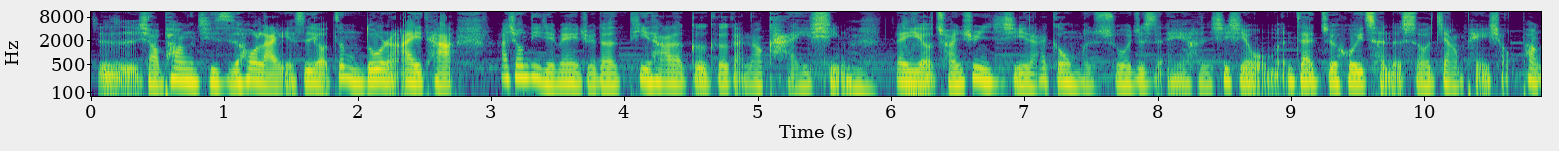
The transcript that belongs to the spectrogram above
就是小胖，其实后来也是有这么多人爱他，他兄弟姐妹也觉得替他的哥哥感到开心，那也有传讯息来跟我们说，就是哎呀，很谢谢我们。在最后一层的时候，这样陪小胖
